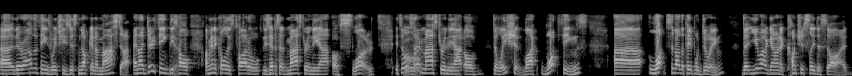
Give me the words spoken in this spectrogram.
Uh, there are other things which he's just not going to master. And I do think this yeah. whole, I'm going to call this title, this episode, Master in the Art of Slow. It's also Ooh. Master in the Art of Deletion. Like, what things are lots of other people doing that you are going to consciously decide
